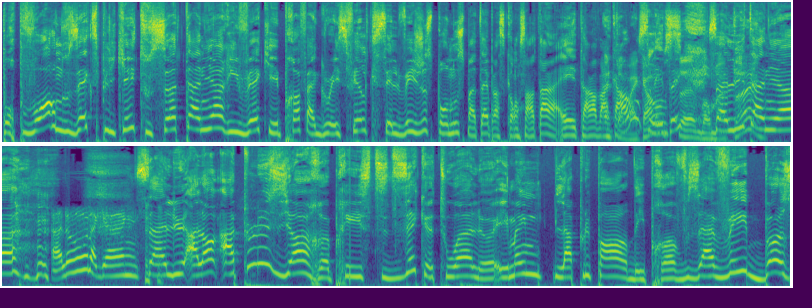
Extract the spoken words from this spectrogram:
pour pouvoir nous expliquer tout ça? Tania Rivet, qui est prof à Gracefield, qui s'est levée juste pour nous ce matin parce qu'on s'entend, elle est en est en vacances. l'été. euh, bon Salut, matin. Tania. Allô, la gang? Salut. Alors, à plusieurs reprises, tu disais que toi, là, et même la plupart des profs, vous avez besoin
